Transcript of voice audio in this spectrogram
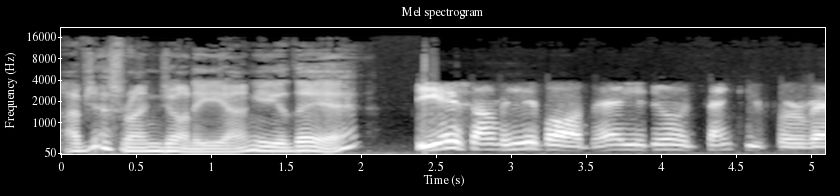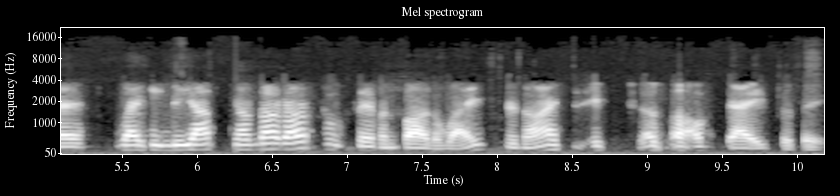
I've just rung Johnny Young. Are you there? Yes, I'm here, Bob. How are you doing? Thank you for uh, waking me up. I'm not up till seven, by the way, tonight. It's a long day for me.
